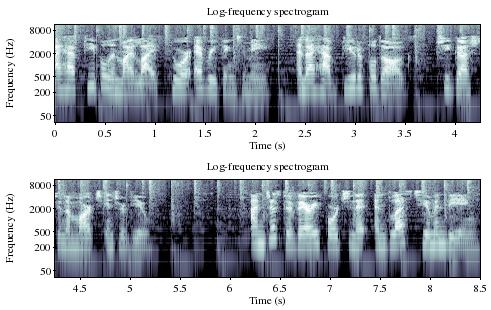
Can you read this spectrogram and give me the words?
I have people in my life who are everything to me, and I have beautiful dogs, she gushed in a March interview. I'm just a very fortunate and blessed human being.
